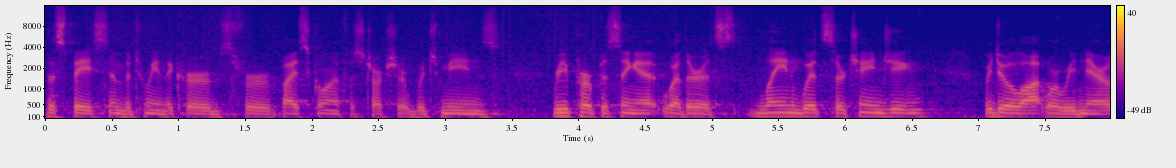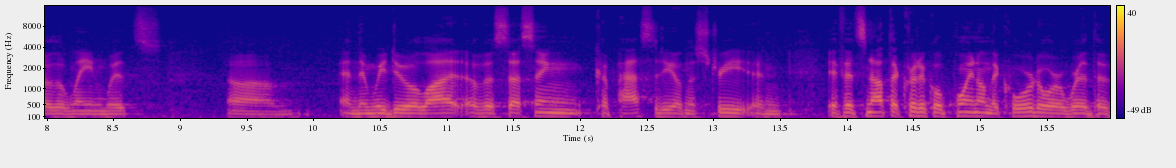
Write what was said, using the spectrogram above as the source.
the space in between the curbs for bicycle infrastructure, which means repurposing it, whether it's lane widths are changing. We do a lot where we narrow the lane widths. Um, and then we do a lot of assessing capacity on the street. And if it's not the critical point on the corridor where the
